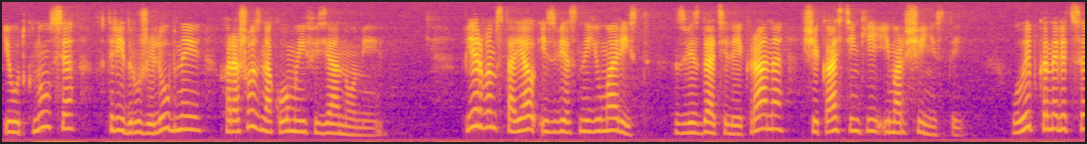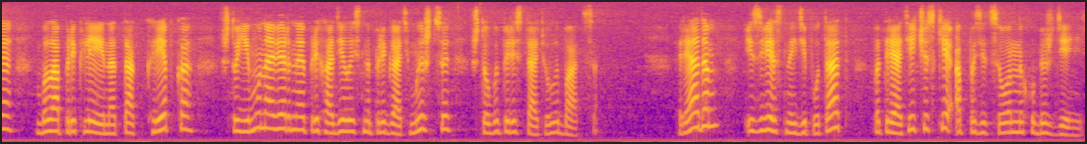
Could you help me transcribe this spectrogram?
и уткнулся в три дружелюбные, хорошо знакомые физиономии. Первым стоял известный юморист, звезда телеэкрана, щекастенький и морщинистый. Улыбка на лице была приклеена так крепко, что ему, наверное, приходилось напрягать мышцы, чтобы перестать улыбаться. Рядом известный депутат патриотически оппозиционных убеждений.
